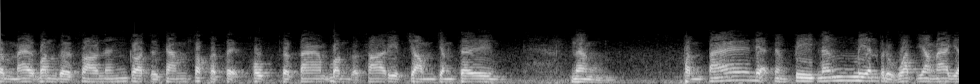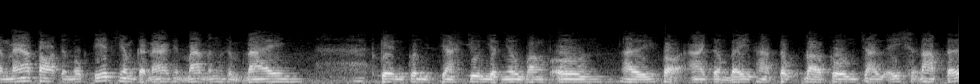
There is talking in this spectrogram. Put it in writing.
ដំណើរបនកុសលហ្នឹងក៏ទៅកម្មសុគតិភពទៅតាមបនកុសលរៀបចំអញ្ចឹងទៅហ្នឹងប៉ុន្តែអ្នកទាំងពីរហ្នឹងមានប្រវត្តិយ៉ាងណាយ៉ាងណាតទៅមុខទៀតខ្ញុំកណាខ្ញុំបាននឹងសម្ដែងគេគុណម្ចាស់ជូនញាតិញោមបងប្អូនហើយក៏អាចដើម្បីថាទុកដល់កូនចៅអីស្ដាប់ទៅ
